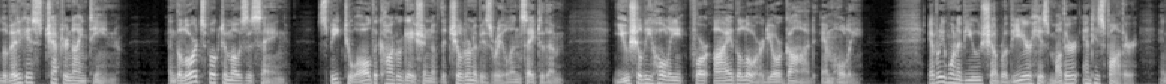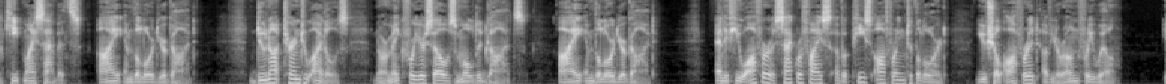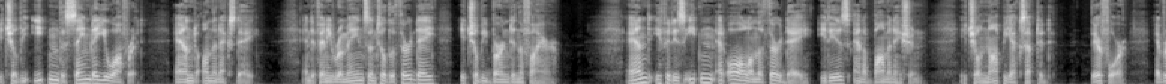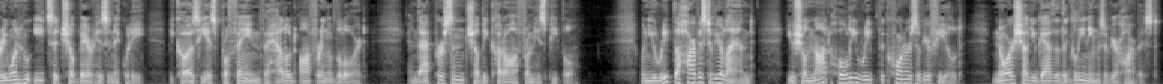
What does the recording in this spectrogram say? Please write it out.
Leviticus chapter 19 And the Lord spoke to Moses, saying, Speak to all the congregation of the children of Israel, and say to them, You shall be holy, for I, the Lord your God, am holy. Every one of you shall revere his mother and his father, and keep my Sabbaths. I am the Lord your God. Do not turn to idols, nor make for yourselves molded gods. I am the Lord your God. And if you offer a sacrifice of a peace offering to the Lord, you shall offer it of your own free will. It shall be eaten the same day you offer it, and on the next day. And if any remains until the third day, it shall be burned in the fire. And if it is eaten at all on the third day, it is an abomination. It shall not be accepted. Therefore, every one who eats it shall bear his iniquity, because he has profaned the hallowed offering of the Lord, and that person shall be cut off from his people. When you reap the harvest of your land, you shall not wholly reap the corners of your field, nor shall you gather the gleanings of your harvest.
